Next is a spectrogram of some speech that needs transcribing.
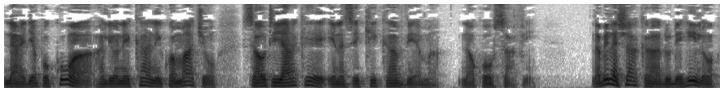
Na ijapokuwa halionekani kwa macho sauti yake inasikika vyema na kwa usafi. Na bila shaka dude hilo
